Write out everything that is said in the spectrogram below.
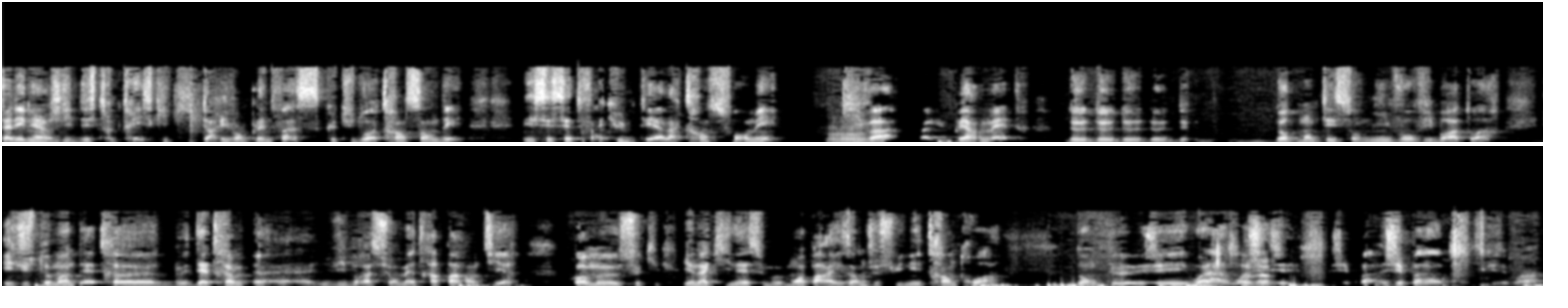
as, l'énergie destructrice qui, qui t'arrive en pleine face que tu dois transcender et c'est cette faculté à la transformer qui mmh. va, lui permettre de de de, de, d'augmenter son niveau vibratoire et justement d'être euh, d'être une vibration maître à part entière comme euh, ceux qui il y en a qui naissent moi par exemple je suis né 33 donc euh, j'ai voilà moi j'ai pas j'ai pas excusez-moi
